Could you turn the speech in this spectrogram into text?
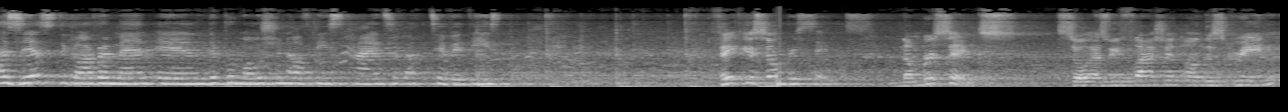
assist the government in the promotion of these kinds of activities. Thank you so Number six. Number six. So as we flash it on the screen,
